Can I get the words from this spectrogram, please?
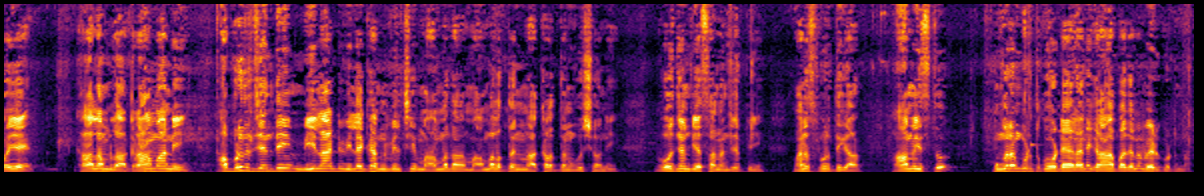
పోయే కాలంలో గ్రామాన్ని అభివృద్ధి చెంది మీలాంటి విలేకరుని పిలిచి మా అమ్మ మా అమ్మలతో మా అక్కలతో కూర్చొని భోజనం చేస్తానని చెప్పి మనస్ఫూర్తిగా హామీ ఇస్తూ ఉంగరం గుర్తు కోటేయాలని గ్రామ ప్రజలను వేడుకుంటున్నాం.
